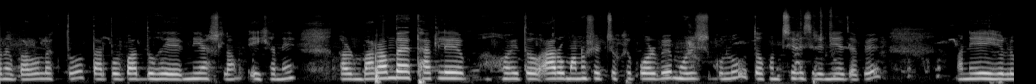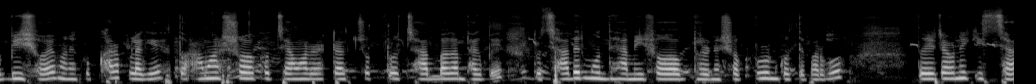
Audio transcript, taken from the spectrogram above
অনেক ভালো লাগতো। তারপর বাধ্য হয়ে নিয়ে আসলাম এইখানে। কারণ বারান্দায় থাকলে হয়তো আরও মানুষের চোখে পড়বে মরিচগুলো, তখন ছেড়ে ছেড়ে নিয়ে যাবে। মানে এই হলো বিষয় মানে খুব খারাপ লাগে। তো আমার শখ হচ্ছে আমার একটা ছোট্ট ছাদ বাগান থাকবে। তো ছাদের মধ্যে আমি সব ধরনের শখ পূরণ করতে পারব। তো এটা অনেক ইচ্ছা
